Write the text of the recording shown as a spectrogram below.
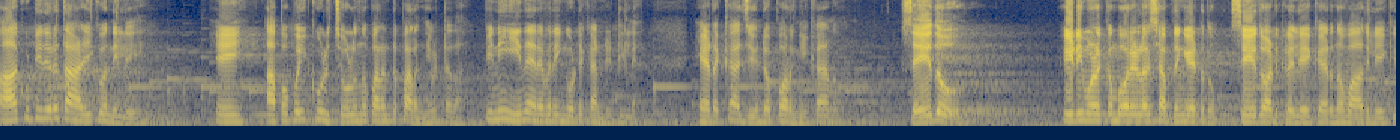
ആ കുട്ടി ഇതൊരു താഴേക്ക് വന്നില്ലേ? ഏയ് അപ്പൊ പോയി കുളിച്ചോളൂ എന്ന് പറഞ്ഞിട്ട് പറഞ്ഞു വിട്ടതാ. പിന്നെ ഈ നേരം വരെ ഇങ്ങോട്ട് കണ്ടിട്ടില്ല. ഇടയ്ക്ക് അജുവിന്റെ ഒപ്പം ഉറങ്ങിക്കാണും സേതു! ഇടിമുഴക്കം പോലെയുള്ള ശബ്ദം കേട്ടതും സേതു അടുക്കളയിലേക്കായിരുന്ന വാതിലേക്ക്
